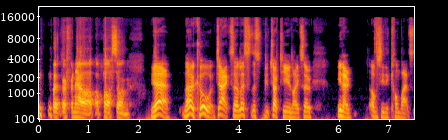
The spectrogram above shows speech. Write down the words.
but, but for now, I'll, I'll pass on. Yeah. No, cool. Jack, so let's let's chuck to you. Like, so, you know, obviously the combat's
